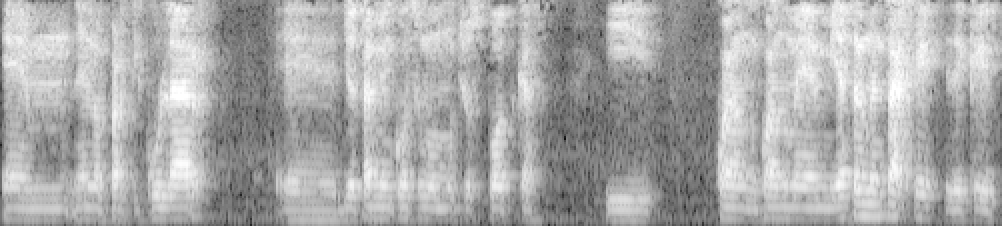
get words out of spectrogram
em, en lo particular, eh, yo también consumo muchos podcasts y cuando, cuando me envías el mensaje de que,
